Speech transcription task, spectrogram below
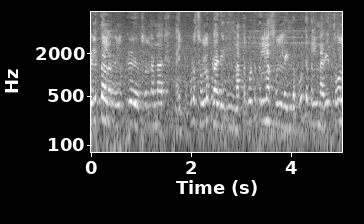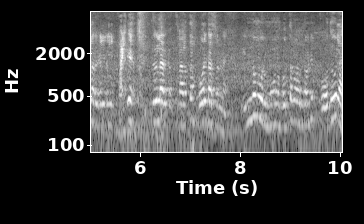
எழுத்தாளர்களுக்கு சொன்னேன்னா நான் இப்போ கூட சொல்லக்கூடாது. மற்ற கூட்டத்திலலாம் சொல்லலை. இந்த கூட்டத்தில் நிறைய தோழர்கள் பழைய இதில் இருக்கிறதுனால தான் போல்டாக சொன்னேன். இன்னும் ஒரு மூணு புத்தகம் வந்தோடனே பொதுவில்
